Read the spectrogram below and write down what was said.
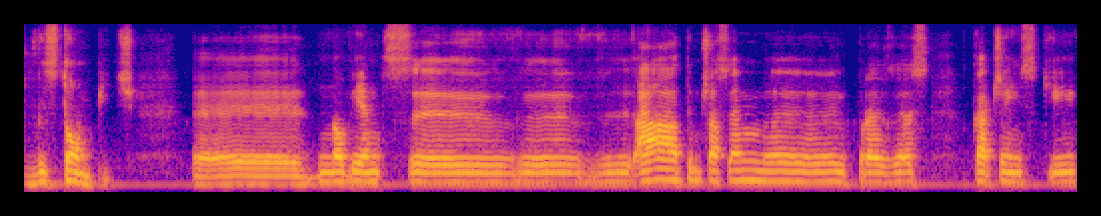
wystąpić. E, no więc, e, a tymczasem e, prezes Kaczyński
